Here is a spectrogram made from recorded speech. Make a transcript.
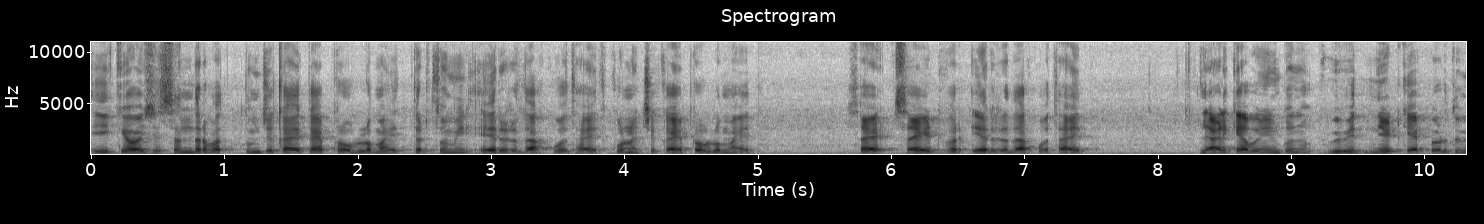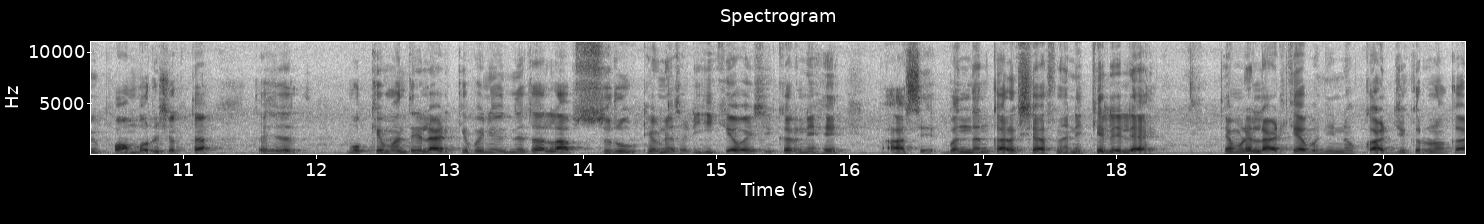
ई के वाय सी संदर्भात तुमचे काय काय प्रॉब्लेम आहेत? तर तुम्ही एरर दाखवत आहेत. कोणाचे काय प्रॉब्लेम आहेत? साय साईटवर एरर दाखवत आहेत. लाडक्या बहिणींकडून विविध नेट कॅफेवर तुम्ही फॉर्म भरू शकता. तसेच मुख्यमंत्री लाडकी बहीण योजनेचा लाभ सुरू ठेवण्यासाठी ई के वाय सी करणे हे असे बंधनकारक शासनाने केलेले आहे. त्यामुळे लाडक्या बहिणींनो काळजी करू नका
